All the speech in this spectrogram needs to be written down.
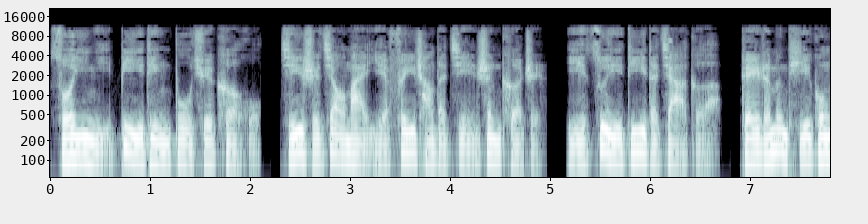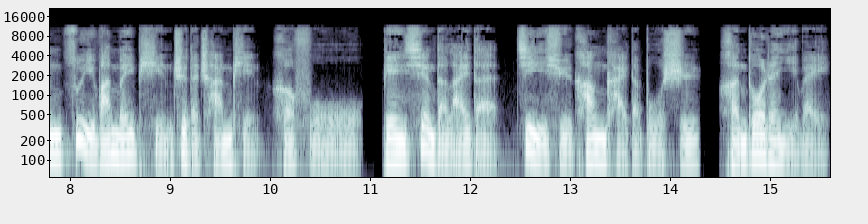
所以你必定不缺客户。即使叫卖，也非常的谨慎克制，以最低的价格。给人们提供最完美品质的产品和服务，变现得来的继续慷慨的布施。很多人以为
